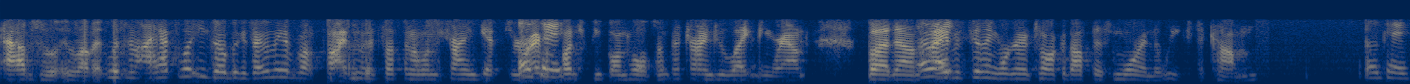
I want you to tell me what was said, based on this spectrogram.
absolutely love it. Listen, I have to let you go because I only have about five minutes left, and I want to try and get through. I have a bunch of people on hold, so I'm going to try and do lightning round. But um, All I have a feeling we're going to talk about this more in the weeks to come. Okay,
